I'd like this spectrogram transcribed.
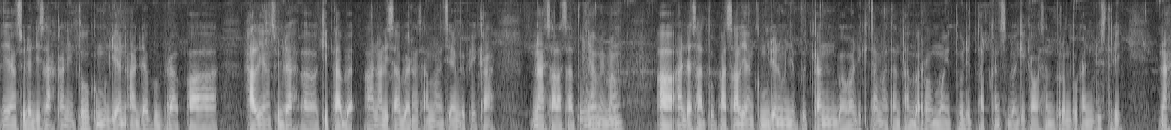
yang sudah disahkan itu kemudian ada beberapa hal yang sudah eh, kita analisa bareng sama JMPPK. Nah salah satunya memang eh, ada satu pasal yang kemudian menyebutkan bahwa di Kecamatan Tambak Romo itu ditetapkan sebagai kawasan peruntukan industri. Nah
